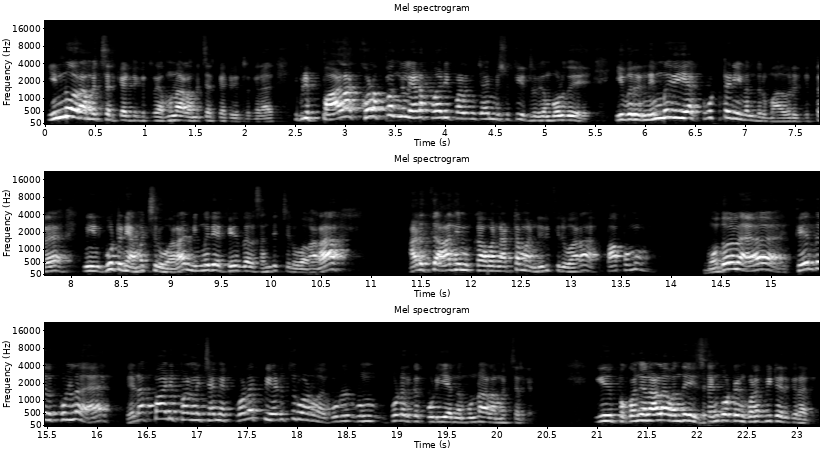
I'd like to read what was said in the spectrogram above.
இன்னொரு அமைச்சர் கேட்டுக்கிட்டு முன்னாள் அமைச்சர் கேட்டுக்கிட்டு இருக்கிறாரு இப்படி பல குழப்பங்கள் எடப்பாடி பழனிசாமி சுத்திட்டு இருக்கும்போது இவர் நிம்மதியா கூட்டணி வந்துருமா அவர்கிட்ட நீ கூட்டணி அமைச்சிருவாரா? நிம்மதியா தேர்தலை சந்திச்சிருவாரா? அடுத்து அதிமுகவை நட்டமா நிறுத்திடுவாரா பாப்போமோ? முதல்ல தேர்தலுக்குள்ள எடப்பாடி பழனிசாமி குழப்பி எடுத்துருவானுவ உள் கூட இருக்கக்கூடிய அந்த முன்னாள் அமைச்சர்கள். இது இப்ப கொஞ்ச நாளா வந்து செங்கோட்டையன் குழப்பிட்டே இருக்கிறாரு.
